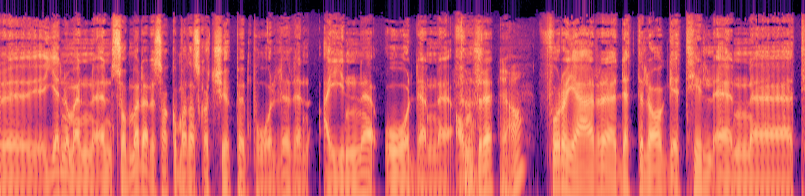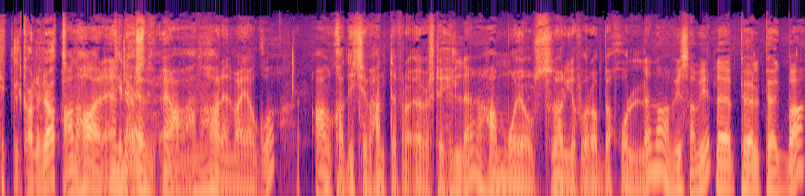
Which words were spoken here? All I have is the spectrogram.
eh, gjennom en, en sommer der det er snakk om at han skal kjøpe både den ene og den andre. andre. Ja. For å gjøre dette laget til en uh, tittelkandidat. Han har, en, ja, han har en vei å gå. Han kan ikke hente fra øverste hylle. Han må jo sørge for å beholde, da, hvis han vil, Pøl Pøgba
